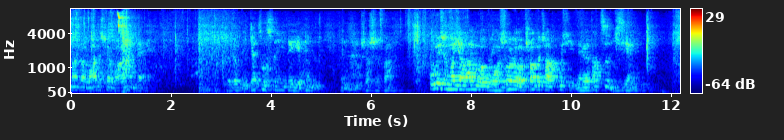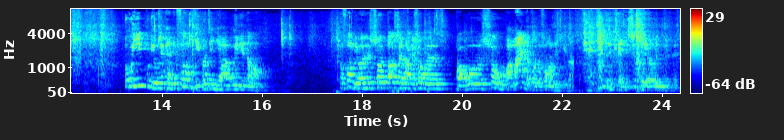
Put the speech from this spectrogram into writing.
那个挖的是挖烂的，这个人家做生意的也很很难，说实话。为什么要他我我说我挑个叉不行那个他自己选。如果一不留神，感觉放几个进去啊，不一定懂。说放几个，说当时他就说我把我说我把烂的我都放进去了，肯定肯定是不要问的那种。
